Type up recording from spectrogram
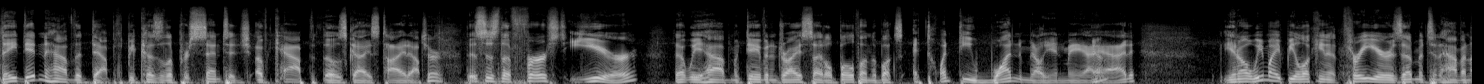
They didn't have the depth because of the percentage of cap that those guys tied up. Sure. This is the first year that we have McDavid and Draisaitl both on the books at 21 million, may I Yeah. add. You know, we might be looking at three years, Edmonton having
